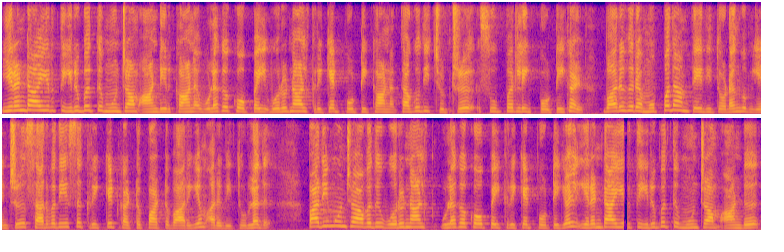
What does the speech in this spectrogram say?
இரண்டாயிரத்து இருபத்தி மூன்றாம் ஆண்டிற்கான உலகக்கோப்பை ஒருநாள் கிரிக்கெட் போட்டிக்கான தகுதிச் சுற்று சூப்பர் லீக் போட்டிகள் வருகிற முப்பதாம் தேதி தொடங்கும் என்று சர்வதேச கிரிக்கெட் கட்டுப்பாட்டு வாரியம் அறிவித்துள்ளது. பதிமூன்றாவது ஒருநாள் உலகக்கோப்பை கிரிக்கெட் போட்டிகள் இரண்டாயிரத்து இருபத்தி மூன்றாம் ஆண்டு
